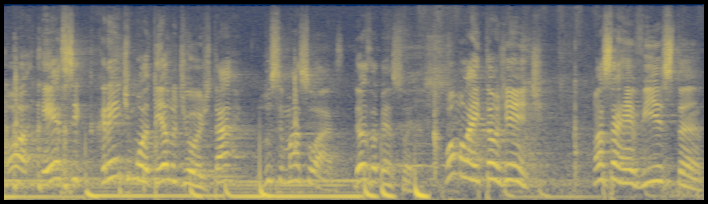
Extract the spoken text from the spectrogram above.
Ó, esse crente modelo de hoje, tá? Lucimar Soares. Deus abençoe. Vamos lá então, gente. Nossa revista,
